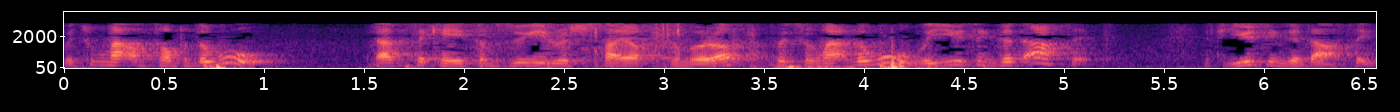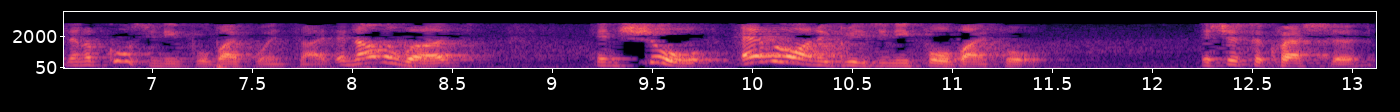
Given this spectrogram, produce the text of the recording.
We're talking about on top of the wall. That's the case of Zui Rosh Hashanah We're talking about the wall. We're using good asik. If you're using Gadasik, then of course you need 4x4 inside. In other words, in short, everyone agrees you need 4x4. It's just a question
